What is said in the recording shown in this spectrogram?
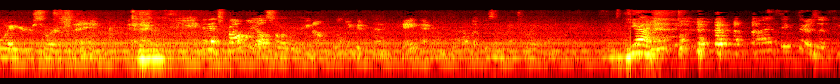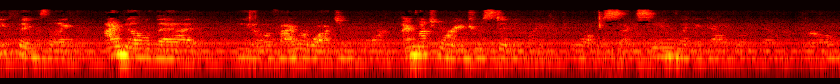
voyeur sort of thing, and, and it's probably also a you know really good thing. Hey, I never thought about using my toy Yeah. that way. I think there's a few things like I know that you know if I were watching porn, I'm much more interested in like oral sex scenes, like a guy going down on a girl. And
